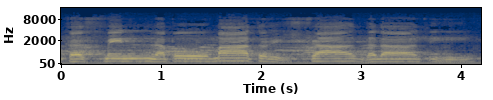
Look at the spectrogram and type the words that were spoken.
तस्मिन्नपो मातुरिश्वा ददाति।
